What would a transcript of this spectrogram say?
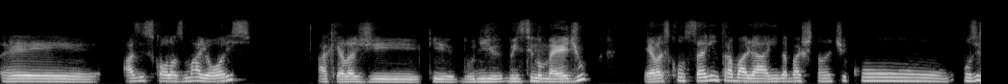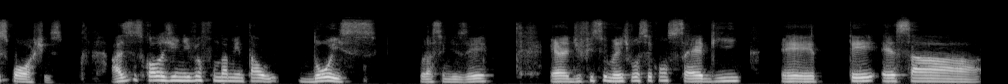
é, as escolas maiores, aquelas de que do, do ensino médio, elas conseguem trabalhar ainda bastante com, os esportes. As escolas de nível fundamental 2, por assim dizer, é, dificilmente você consegue é, ter essa,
